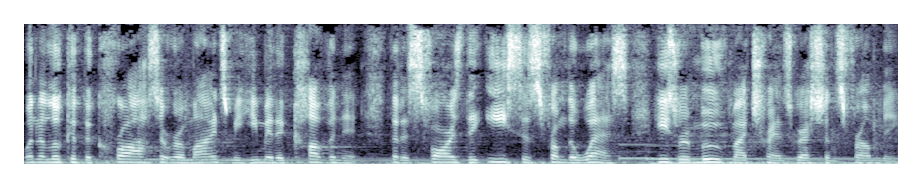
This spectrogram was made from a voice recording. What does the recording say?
When I look at the cross, it reminds me He made a covenant that as far as the east is from the west, He's removed my transgressions from me.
